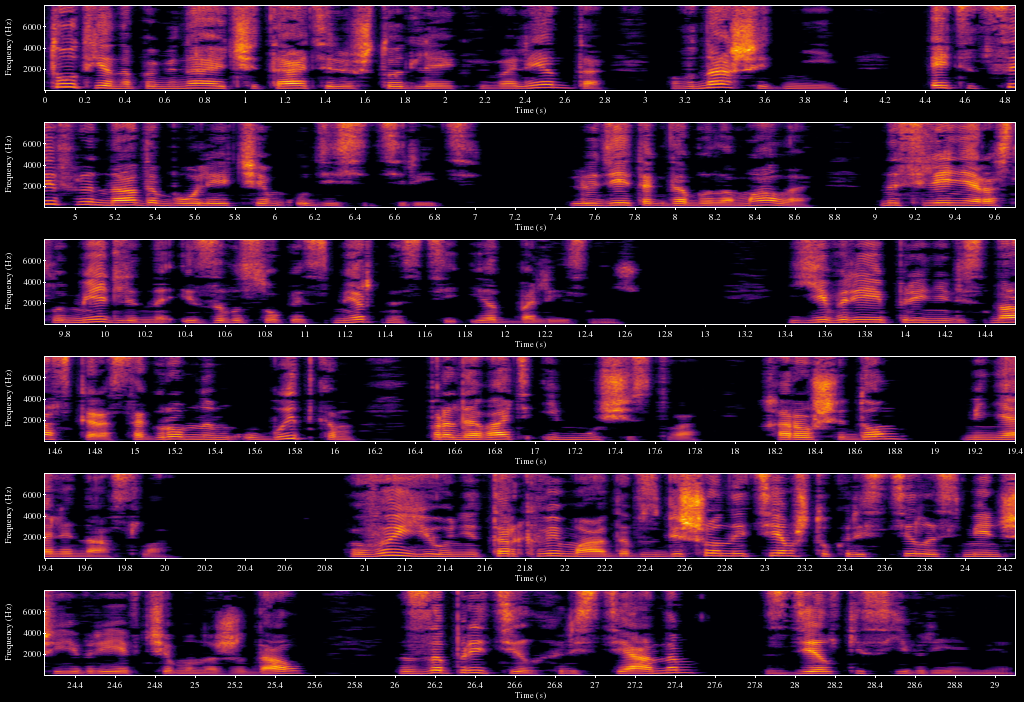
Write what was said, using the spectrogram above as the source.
Тут я напоминаю читателю, что для эквивалента в наши дни эти цифры надо более чем удесятерить. Людей тогда было мало, Население росло медленно из-за высокой смертности и от болезней. Евреи принялись наскоро с огромным убытком продавать имущество. Хороший дом меняли на сло. В июне Тарквимада, взбешенный тем, что крестилось меньше евреев, чем он ожидал, запретил христианам сделки с евреями.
